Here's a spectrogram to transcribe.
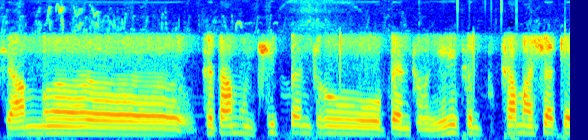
și am, uh, cât am muncit pentru, pentru ei, că cam așa te,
